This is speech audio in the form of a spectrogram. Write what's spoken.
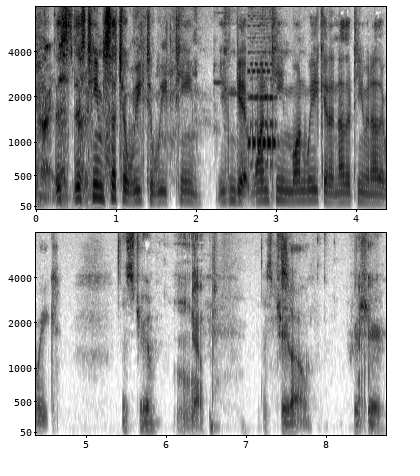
All right. This this better. team's such a week to week team. You can get one team one week and another team another week. That's true. yep. That's true So for sure.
